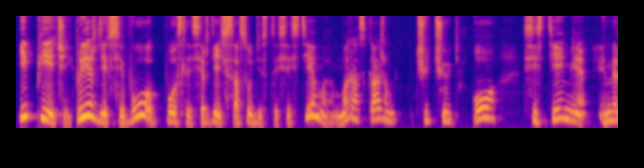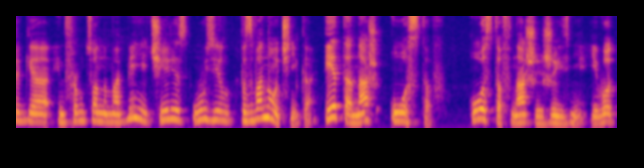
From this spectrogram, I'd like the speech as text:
и печень. Прежде всего, после сердечно-сосудистой системы мы расскажем чуть-чуть о системе энергоинформационном обмене через узел позвоночника. Это наш остов, остов нашей жизни. И вот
